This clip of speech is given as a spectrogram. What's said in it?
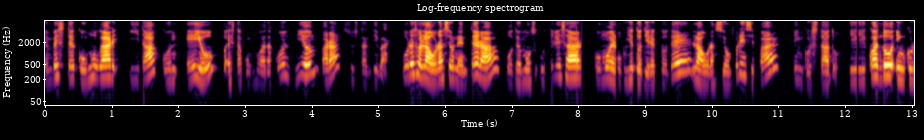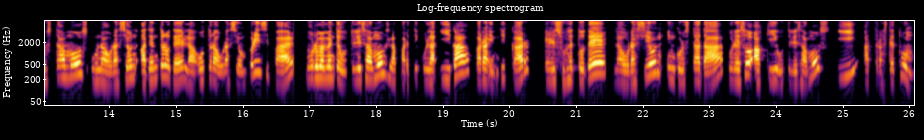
En vez de conjugar ida con ello, está conjugada con mium para sustantivar. Por eso la oración entera podemos utilizar como el objeto directo de la oración principal incrustado. Y cuando incrustamos una oración adentro de la otra oración principal, normalmente utilizamos la partícula iga para indicar el sujeto de la oración incrustada. Por eso aquí utilizamos i atrás de tom.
